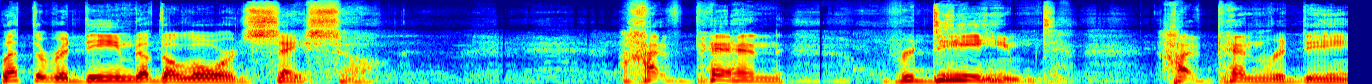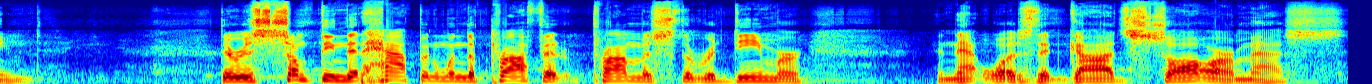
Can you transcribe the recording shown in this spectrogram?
Let the redeemed of the Lord say so. I've been redeemed. I've been redeemed. There is something that happened when the prophet promised the Redeemer, and that was that God saw our mess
